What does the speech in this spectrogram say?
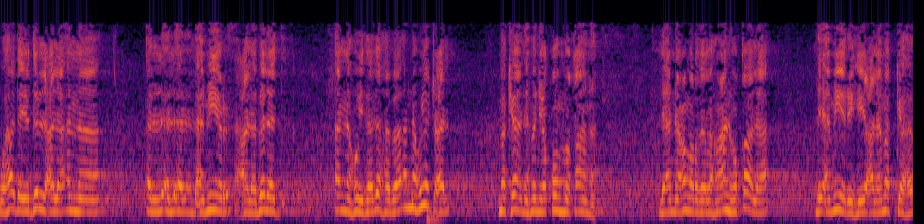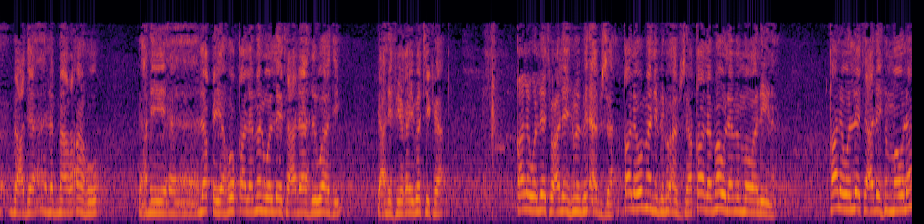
وهذا يدل على أن الأمير على بلد أنه إذا ذهب أنه يجعل مكانه من يقوم مقامه. لأن عمر رضي الله عنه قال لأميره على مكة بعد لما رآه يعني آه، لقيه قال من وليت على أهل الوادي؟ يعني في غيبتك. قال وليت عليهم ابن أبزة. قال ومن ابن أبزة؟ قال مولى من موالينا. قال وليت عليهم مولى؟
